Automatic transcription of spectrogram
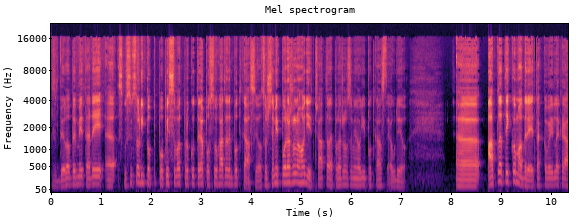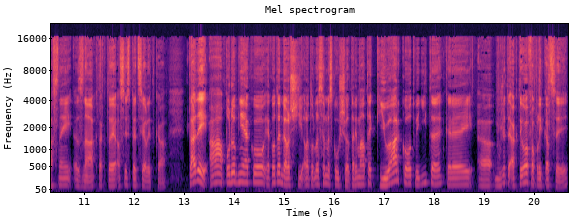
zbylo by mi tady, uh, zkusím se líp popisovat, pokud teda posloucháte ten podcast, jo, což se mi podařilo nahodit, přátelé, podařilo se mi nahodit podcasty audio. Uh, Atletico Madrid, takovejhle krásný znak, tak to je asi specialitka. Tady, a podobně jako, jako ten další, ale tohle jsem neskoušel, tady máte QR kód, vidíte, který uh, můžete aktivovat v aplikaci.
